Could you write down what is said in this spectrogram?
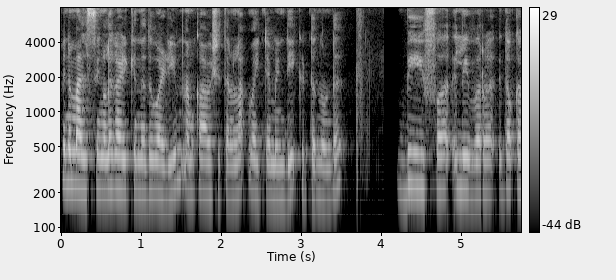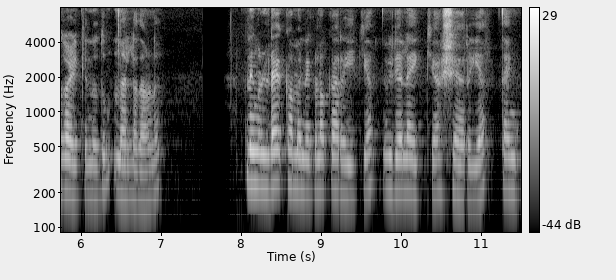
പിന്നെ മത്സ്യങ്ങൾ കഴിക്കുന്നത് വഴിയും നമുക്ക് ആവശ്യത്തിനുള്ള വൈറ്റമിൻ ഡി കിട്ടുന്നുണ്ട്. ബീഫ് ലിവർ ഇതൊക്കെ കഴിക്കുന്നതും നല്ലതാണ്. നിങ്ങളുടെ കമന്റുകളൊക്കെ അറിയിക്കുക വീഡിയോ ലൈക്ക് ചെയ്യുക ഷെയർ ചെയ്യുക. താങ്ക്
